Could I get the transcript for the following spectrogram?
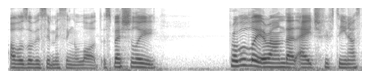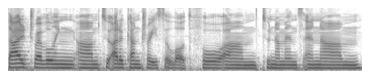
I was obviously missing a lot, especially probably around that age 15 i started traveling um, to other countries a lot for um, tournaments and um,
